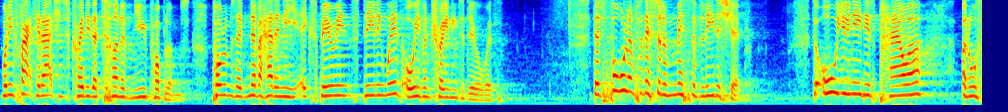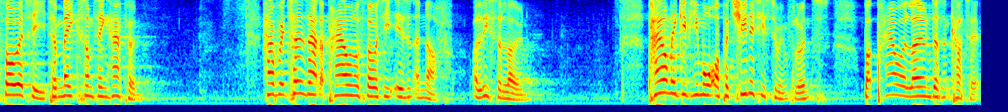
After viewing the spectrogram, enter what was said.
When in fact, it actually just created a ton of new problems. Problems they've never had any experience dealing with or even training to deal with. They'd fallen for this sort of myth of leadership that all you need is power and authority to make something happen. However, it turns out that power and authority isn't enough, at least alone. Power may give you more opportunities to influence, but power alone doesn't cut it.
